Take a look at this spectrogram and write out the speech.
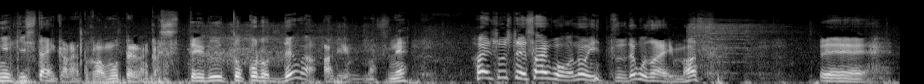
撃したいかなとか思ったりなんかしてるところではありますねはいそして最後の1通でございますえー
